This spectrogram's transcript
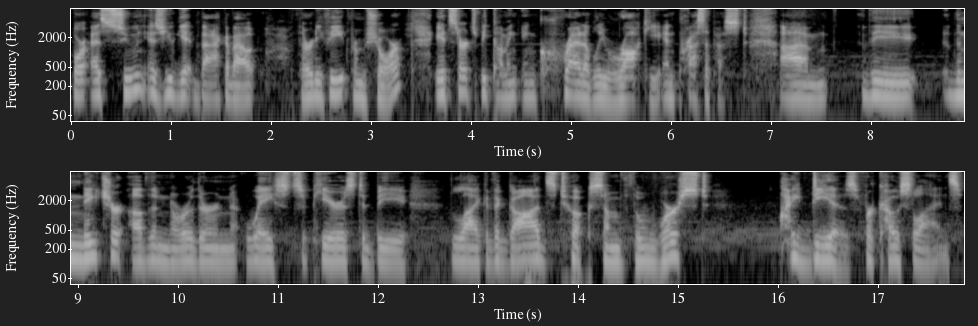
For as soon as you get back about 30 feet from shore, it starts becoming incredibly rocky and precipiced. Um, the the nature of the northern wastes appears to be like the gods took some of the worst ideas for coastlines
